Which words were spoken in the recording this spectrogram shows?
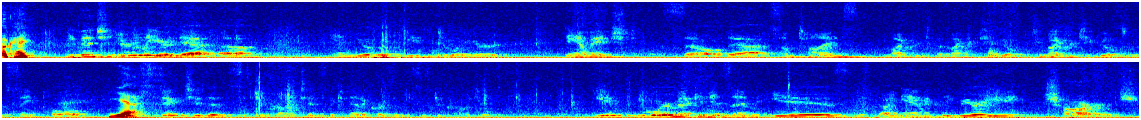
Okay. You mentioned earlier that um, in your mutant or your damaged cell that sometimes micro, microtubule, two microtubules from the same pole yes. stick to the sister chromatids, the kinetochores of the sister chromatids. If your mechanism is this dynamically varying charge,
